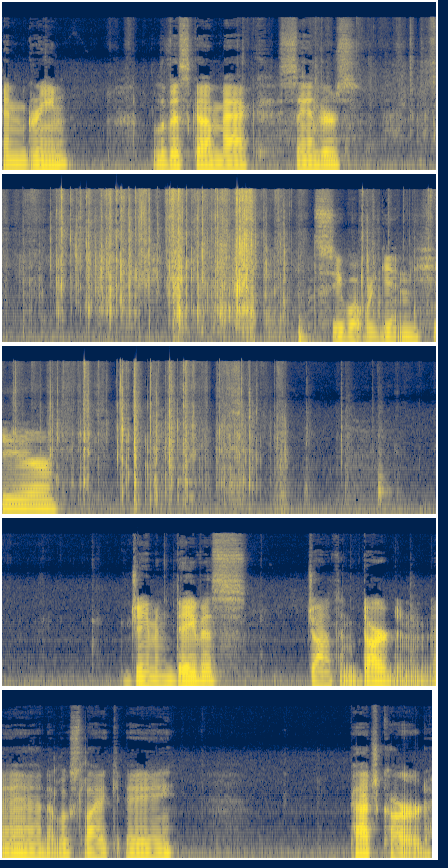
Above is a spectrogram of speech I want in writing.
in green. Laviska, Mack, Sanders. Let's see what we're getting here. Jamin Davis, Jonathan Darden, and it looks like a patch card.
